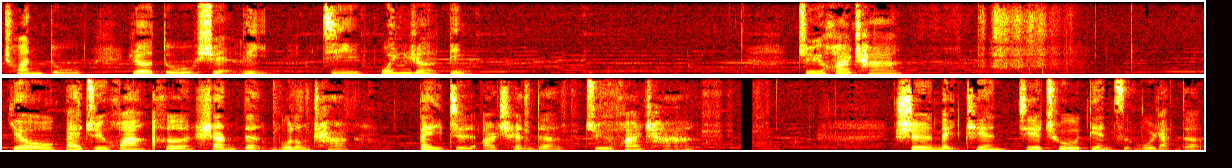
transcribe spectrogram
疮毒。热毒血痢及温热病。菊花茶由白菊花和上等乌龙茶焙制而成的菊花茶，是每天接触电子污染的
